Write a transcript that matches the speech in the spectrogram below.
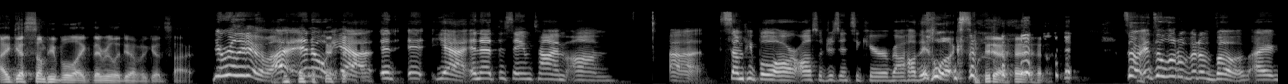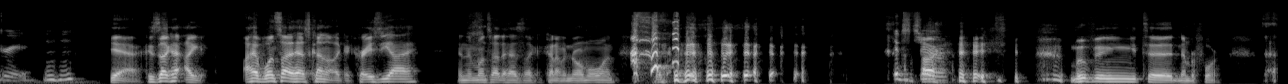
i guess some people like they really do have a good side they really do i you know yeah and it yeah and at the same time um uh some people are also just insecure about how they look so yeah so it's a little bit of both i agree mm-hmm. yeah because like i I have one side that has kind of like a crazy eye, and then one side that has like a kind of a normal one. it's true. Right. Moving to number four.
